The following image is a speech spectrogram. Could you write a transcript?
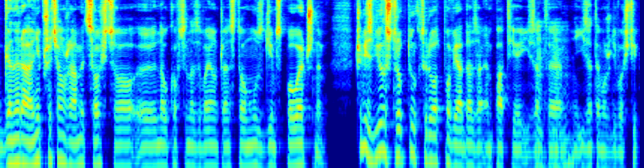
generalnie przeciążamy coś, co e, naukowcy nazywają często mózgiem społecznym, czyli zbiór struktur, który odpowiada za empatię i za te, mhm. i za te możliwości.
